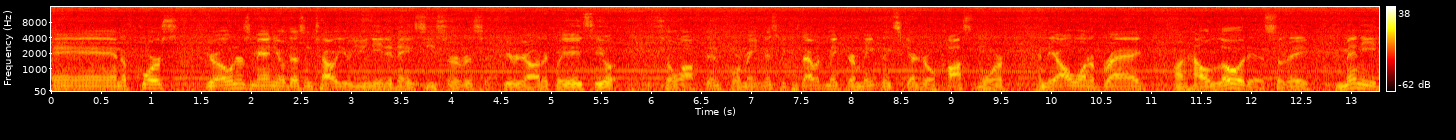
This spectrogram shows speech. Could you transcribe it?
And of course your owner's manual doesn't tell you you need an AC service periodically AC so often for maintenance because that would make their maintenance schedule cost more and they all want to brag on how low it is. So they many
